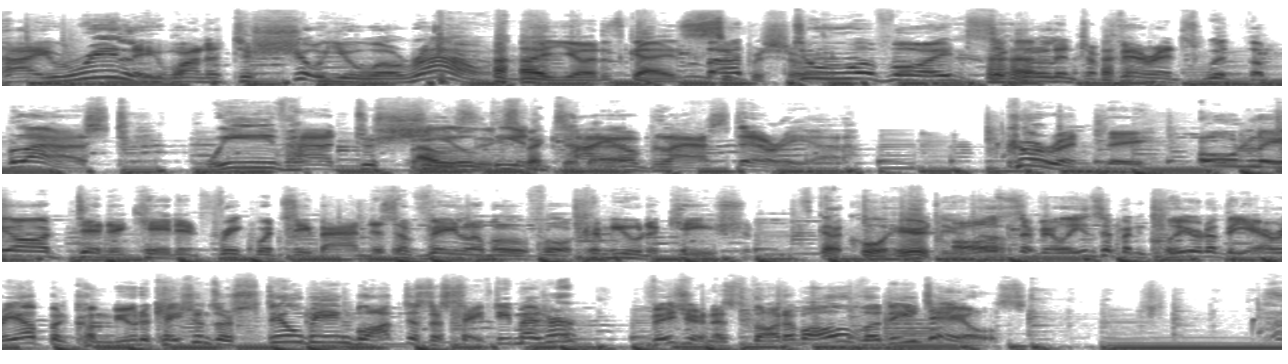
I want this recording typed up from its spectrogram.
I really wanted to show you around. Yo, this guy is but super short. to avoid signal interference with the blast, we've had to shield the entire that. blast area. Currently, only our dedicated frequency band is available for communication. He's got a cool hairdo. All though. civilians have been cleared of the area, but communications are still being blocked as a safety measure? Vision has thought of all the details.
